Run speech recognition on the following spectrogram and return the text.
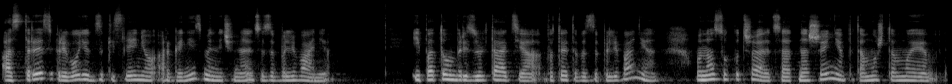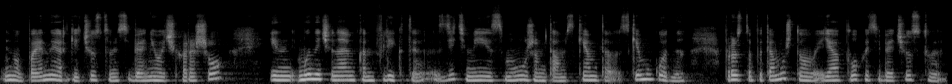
а стресс приводит к закислению организма и начинаются заболевания. И потом в результате вот этого заболевания у нас ухудшаются отношения, потому что мы ну, по энергии чувствуем себя не очень хорошо, и мы начинаем конфликты с детьми, с мужем, там, с кем-то, с кем угодно, просто потому что я плохо себя чувствую.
